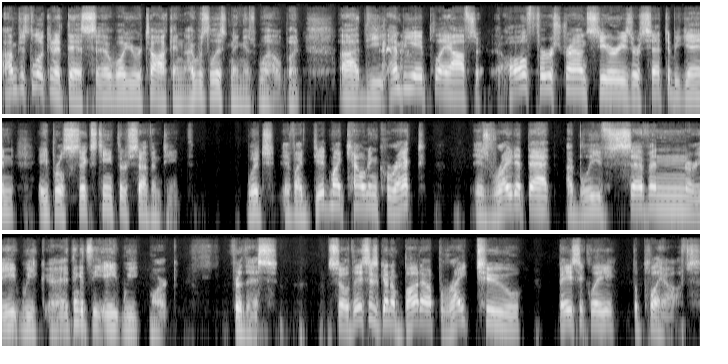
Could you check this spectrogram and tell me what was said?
I'm just looking at this uh, while you were talking. I was listening as well, but uh, the NBA playoffs, all first round series are set to begin April 16th or 17th, which, if I did my counting correct, is right at that, I believe, seven or eight week. I think it's the eight week mark for this. So this is going to butt up right to basically the playoffs.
